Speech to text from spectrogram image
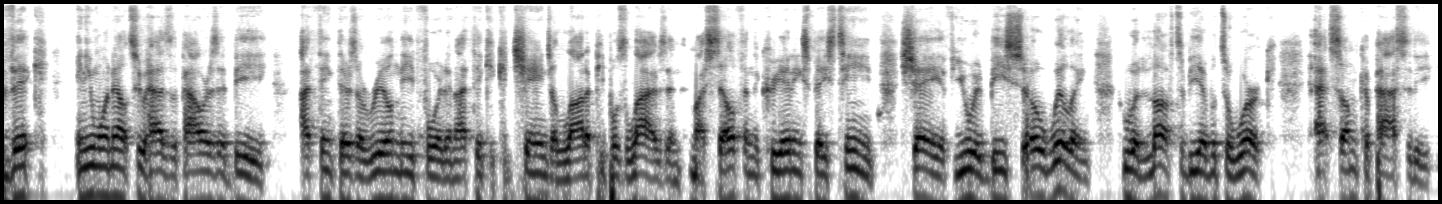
vic anyone else who has the powers that be I think there's a real need for it, and I think it could change a lot of people's lives. And myself and the Creating Space team, Shea, if you would be so willing, who would love to be able to work at some capacity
